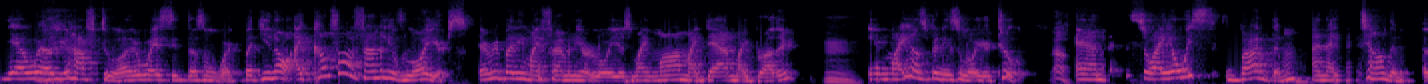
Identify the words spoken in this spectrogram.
Yeah, well, you have to, otherwise it doesn't work. But you know, I come from a family of lawyers. Everybody in my family are lawyers. My mom, my dad, my brother, Mm. and my husband is a lawyer too. Oh. And so I always bug them and I tell them a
